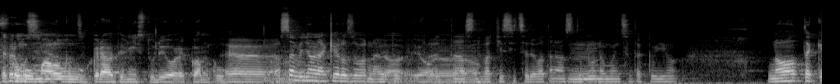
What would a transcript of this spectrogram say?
takovou malou kreativní studio reklamku. Jo, jo, já no, jsem viděl nějaký rozhovor na YouTube, jo, jo, jo, jo. 2019 mm. to bylo nebo něco takového. No, tak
